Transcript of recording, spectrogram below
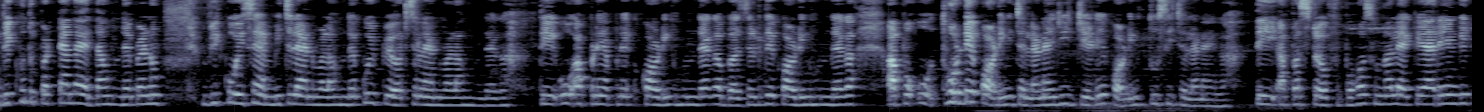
ਦੇਖੋ ਦੁਪੱਟਿਆਂ ਦਾ ਇਦਾਂ ਹੁੰਦਾ ਭੈਣੋ ਵੀ ਕੋਈ ਸੈਮੀ ਚ ਲੈਣ ਵਾਲਾ ਹੁੰਦਾ, ਕੋਈ ਪਿਓਰ ਚ ਲੈਣ ਵਾਲਾ ਹੁੰਦਾ ਹੈਗਾ। ਤੇ ਉਹ ਆਪਣੇ ਆਪਣੇ ਅਕੋਰਡਿੰਗ ਹੁੰਦਾ ਹੈਗਾ ਬਜਟ ਦੇ ਅਕੋਰਡਿੰਗ ਹੁੰਦਾ ਹੈਗਾ। ਆਪਾਂ ਉਹ, ਤੁਹਾਡੇ ਅਕੋਰਡਿੰਗ ਚੱਲਣਾ ਹੈ ਜੀ, ਜਿਹੜੇ ਅਕੋਰਡਿੰਗ ਤੁਸੀਂ ਚੱਲਣਾ ਹੈਗਾ। ਤੇ ਆਪਾਂ ਸਟਫ ਬਹੁਤ ਸੋਹਣਾ ਲੈ ਕੇ ਆ ਰਹੇ ਹਾਂਗੇ।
